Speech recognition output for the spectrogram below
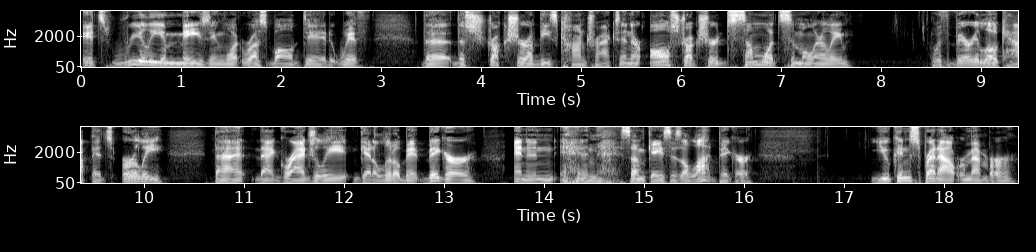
it's really amazing what Russ Ball did with the the structure of these contracts, and they're all structured somewhat similarly, with very low cap hits early that that gradually get a little bit bigger, and in in some cases a lot bigger. You can spread out. Remember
